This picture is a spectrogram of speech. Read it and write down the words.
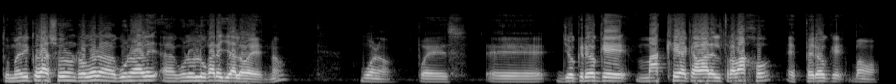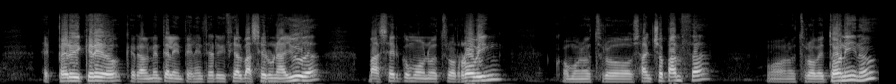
Tu médico va a ser un robot, en algunos, algunos lugares ya lo es. ¿no? Bueno, pues yo creo que más que acabar el trabajo, espero que, vamos, espero y creo que realmente la inteligencia artificial va a ser una ayuda, va a ser como nuestro Robin, como nuestro Sancho Panza, como nuestro Betoni, ¿no?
